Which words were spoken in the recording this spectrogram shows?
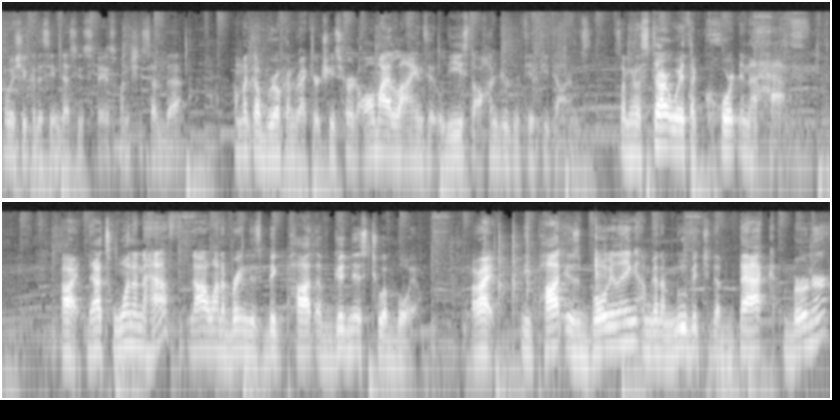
I wish you could have seen Desi's face when she said that. I'm like a broken record. She's heard all my lines at least 150 times. So I'm gonna start with a quart and a half. All right, that's one and a half. Now I wanna bring this big pot of goodness to a boil. All right, the pot is boiling. I'm gonna move it to the back burner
